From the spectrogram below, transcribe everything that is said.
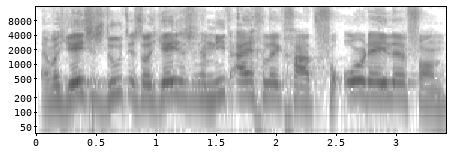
En wat Jezus doet, is dat Jezus hem niet eigenlijk gaat veroordelen van,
